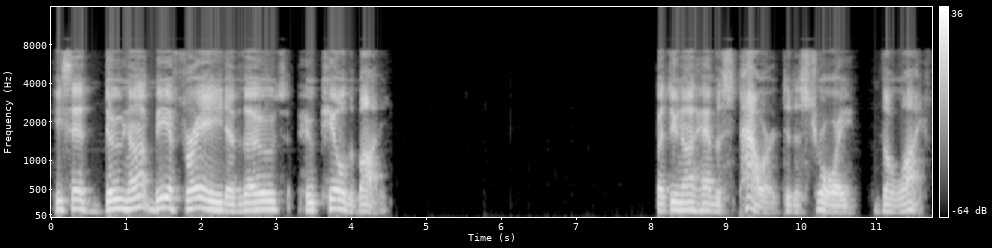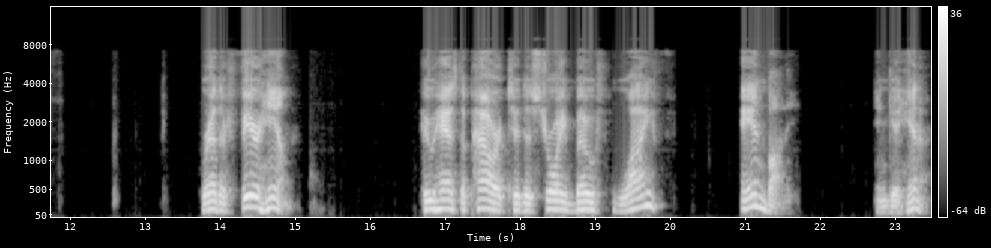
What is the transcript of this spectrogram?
He said, Do not be afraid of those who kill the body, but do not have the power to destroy the life. Rather, fear him who has the power to destroy both life and body in Gehenna.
